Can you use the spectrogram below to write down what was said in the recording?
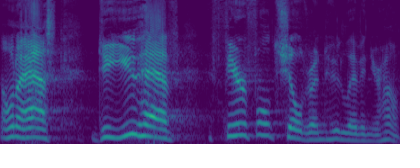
I want to ask do you have fearful children who live in your home?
